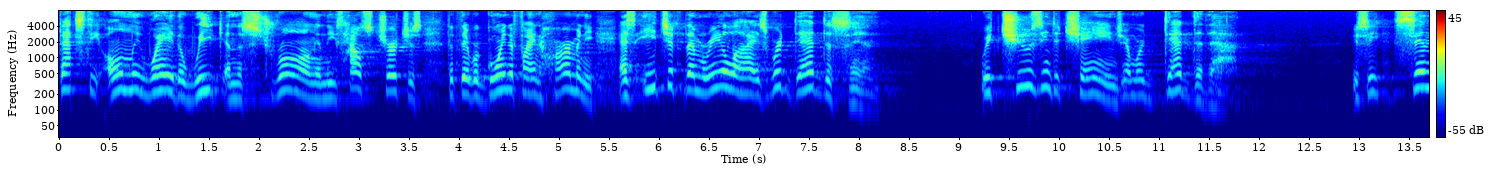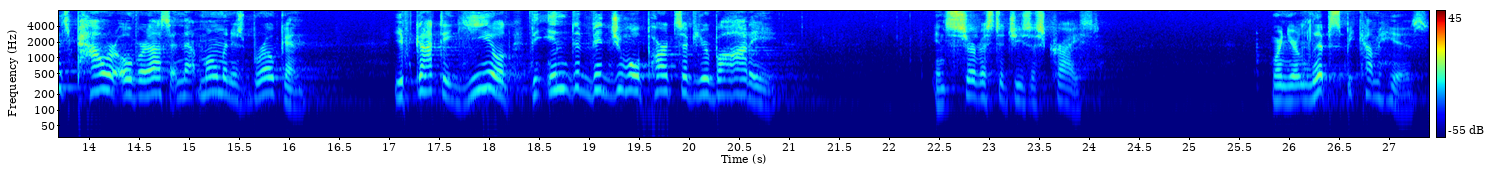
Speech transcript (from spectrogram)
That's the only way the weak and the strong in these house churches that they were going to find harmony, as each of them realized we're dead to sin. We're choosing to change, and we're dead to that. You see, sin's power over us in that moment is broken. You've got to yield the individual parts of your body in service to Jesus Christ. When your lips become His,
